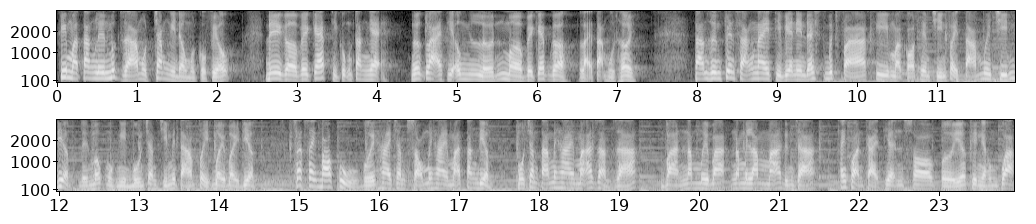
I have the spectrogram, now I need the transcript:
khi mà tăng lên mức giá 100.000 đồng một cổ phiếu. DGVK thì cũng tăng nhẹ. Ngược lại thì ông lớn MVKG lại tạm hụt hơi. Tạm dừng phiên sáng nay thì VN Index bứt phá khi mà có thêm 9,89 điểm lên mốc 1.498,77 điểm. Sắc xanh bao phủ với 262 mã tăng điểm, 182 mã giảm giá và 53 55 mã đứng giá. Thanh khoản cải thiện so với phiên ngày hôm qua,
